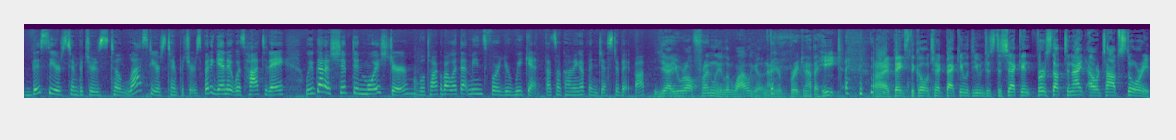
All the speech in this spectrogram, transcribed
this year's temperatures to last year's temperatures. But again, it was hot today. We've got a shift in moisture. We'll talk about what that means for your weekend. That's all coming up in just a bit, Bob. Yeah, you were all friendly a little while ago. Now you're breaking out the heat. all right, thanks, Nichole. Check back in with you in just a second. First up tonight, our top story.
